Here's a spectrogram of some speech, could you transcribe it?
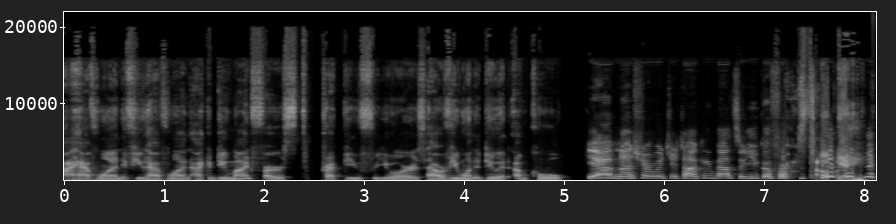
I have one. If you have one, I could do mine first to prep you for yours. However you want to do it, I'm cool. Yeah, I'm not sure what you're talking about, so you go first. okay.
